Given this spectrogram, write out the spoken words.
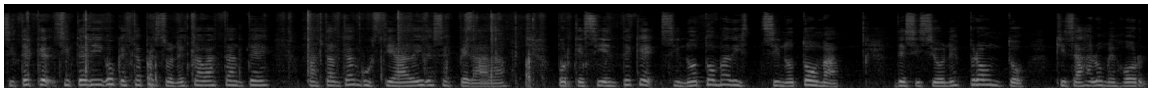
Si te, si te digo que esta persona está bastante, bastante angustiada y desesperada porque siente que si no toma, si no toma decisiones pronto, quizás a lo mejor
